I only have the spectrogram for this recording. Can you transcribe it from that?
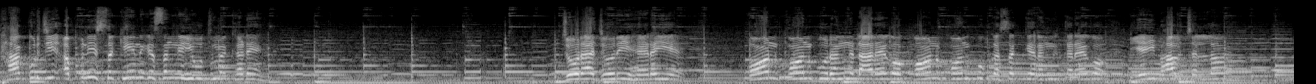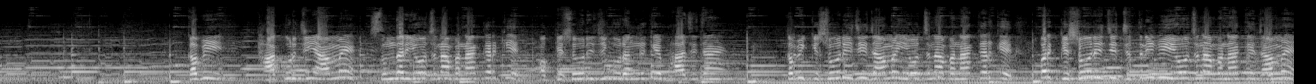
ठाकुर जी अपनी सकीन के संग यूथ में खड़े हैं। जोरा जोरी है रही है। कौन कौन को रंग डालेगो कौन कौन को कसक के रंग करेगो, यही भाव चल रहा है। कभी ठाकुर जी आमे सुंदर योजना बना करके और किशोरी जी को रंग के भाज जाए। कभी किशोरी जी जामे योजना बना करके, पर किशोरी जी जितनी भी योजना बना के जामे,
